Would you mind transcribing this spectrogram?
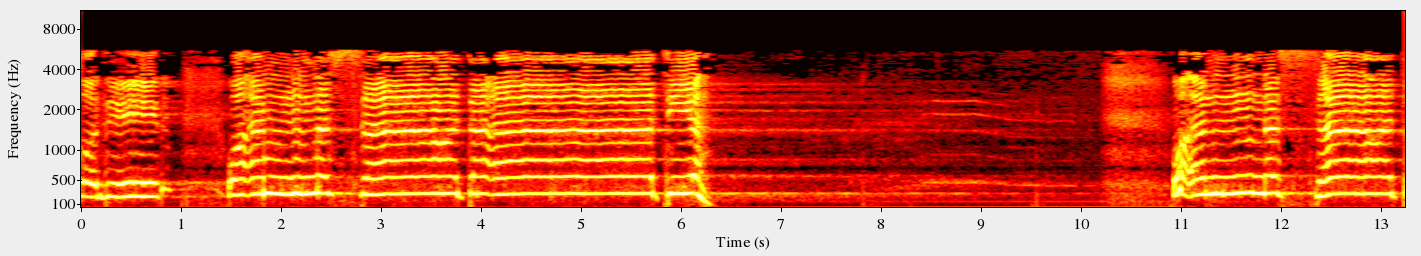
قدير وأن الساعة آتية وأن الساعة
